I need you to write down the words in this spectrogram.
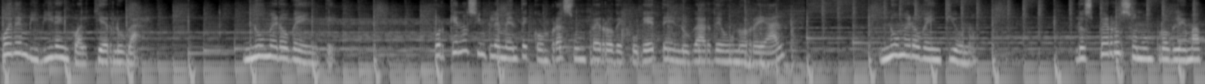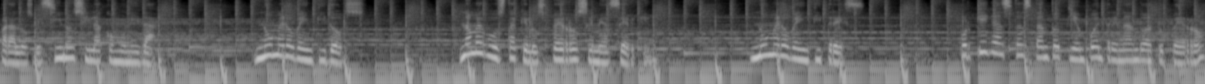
pueden vivir en cualquier lugar. Número 20. ¿Por qué no simplemente compras un perro de juguete en lugar de uno real? Número 21. Los perros son un problema para los vecinos y la comunidad. Número 22. No me gusta que los perros se me acerquen. Número 23. ¿Por qué gastas tanto tiempo entrenando a tu perro?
